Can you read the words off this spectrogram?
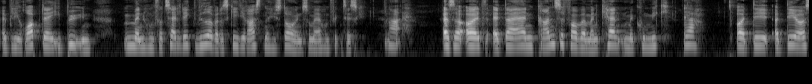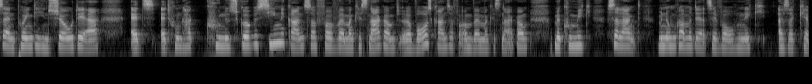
at blive råbt af i byen, men hun fortalte ikke videre, hvad der skete i resten af historien, som er, at hun fik tæsk. Nej. Altså, og at, at der er en grænse for, hvad man kan med komik. Ja. Og det, og det også er en pointe i hendes show, det er, at, at hun har kunnet skubbe sine grænser for, hvad man kan snakke om, og vores grænser for, om hvad man kan snakke om med komik så langt. Men hun kommet dertil, hvor hun ikke altså, kan,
